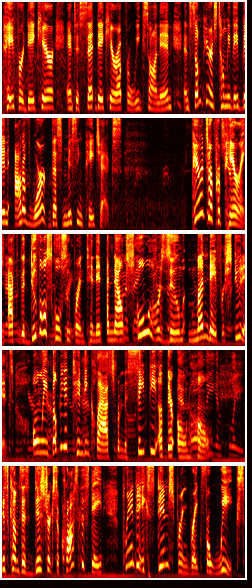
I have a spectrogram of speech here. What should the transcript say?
pay for daycare and to set daycare up for weeks on end. And some parents tell me they've been out of work, thus missing paychecks. Parents are preparing after the Duval school superintendent announced school will resume Monday for students, only they'll be attending class from the safety of their own home. This comes as districts across the state plan to extend spring break for weeks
